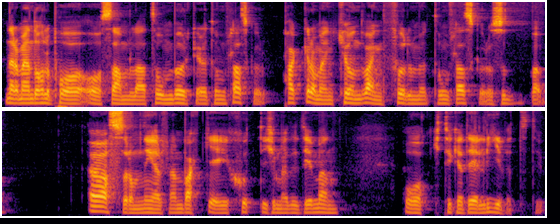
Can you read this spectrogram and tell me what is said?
när de ändå håller på att samla tomburkar och tomflaskor, packar de en kundvagn full med tomflaskor och så bara öser de ner för en backe i 70 km i timmen och tycker att det är livet. Typ.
